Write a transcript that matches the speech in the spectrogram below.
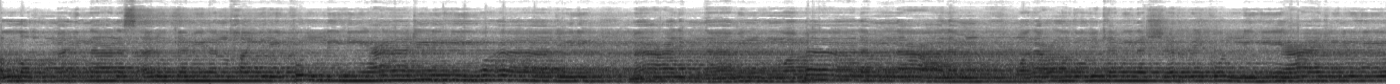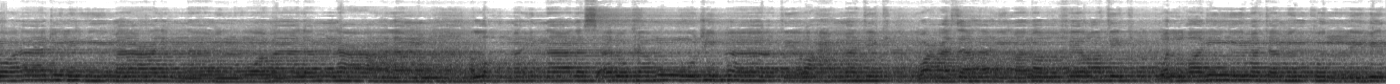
اللهم إنا نسألك من الخير كله عاجله وآجله ما علمنا منه وما لم نعلم. ونعوذ بك من الشر كله عاجله وآجله ما علمنا نسألك موجبات رحمتك وعزائم مغفرتك والغنيمة من كل بر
